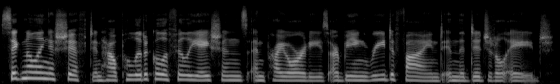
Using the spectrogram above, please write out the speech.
signaling a shift in how political affiliations and priorities are being redefined in the digital age.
